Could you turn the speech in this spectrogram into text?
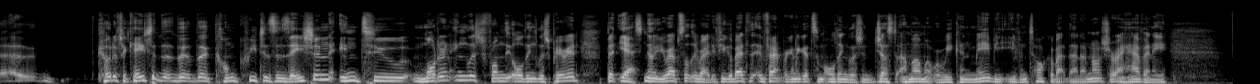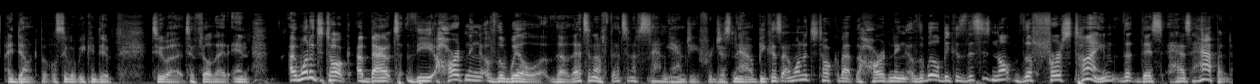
uh, codification, the, the, the, concretization into modern English from the Old English period. But yes, no, you're absolutely right. If you go back to, the, in fact, we're going to get some Old English in just a moment where we can maybe even talk about that. I'm not sure I have any I don't, but we'll see what we can do to uh, to fill that in. I wanted to talk about the hardening of the will, though. That's enough. That's enough Sam Gamgee for just now, because I wanted to talk about the hardening of the will, because this is not the first time that this has happened.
